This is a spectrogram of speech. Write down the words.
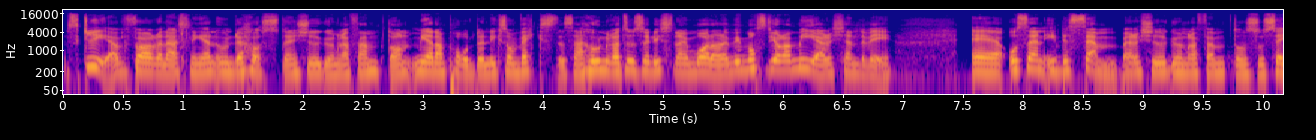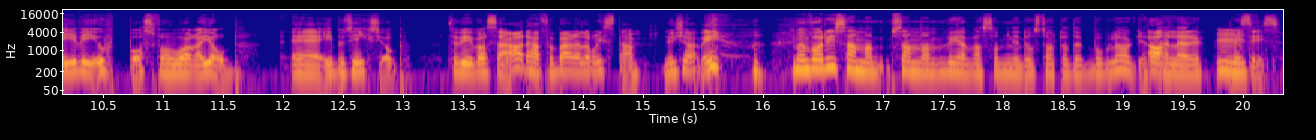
skrev föreläsningen under hösten 2015 medan podden liksom växte så här 100 000 lyssnare i månaden. Vi måste göra mer kände vi. Eh, och sen i december 2015 så säger vi upp oss från våra jobb eh, i butiksjobb. För vi var så här, ja det här får bära eller brista, nu kör vi. Men var det i samma, samma veva som ni då startade bolaget? Ja. Eller? Precis.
